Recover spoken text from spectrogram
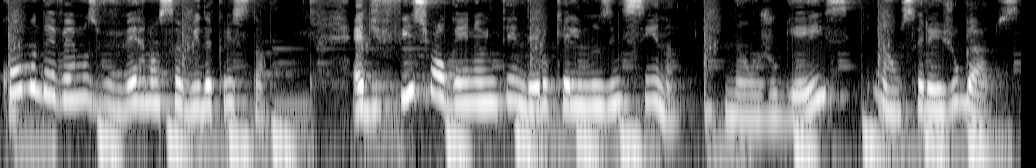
como devemos viver nossa vida cristã. É difícil alguém não entender o que ele nos ensina. Não julgueis e não sereis julgados.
